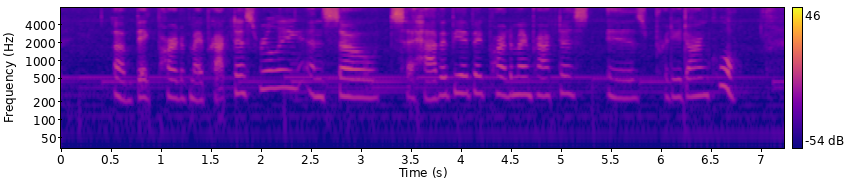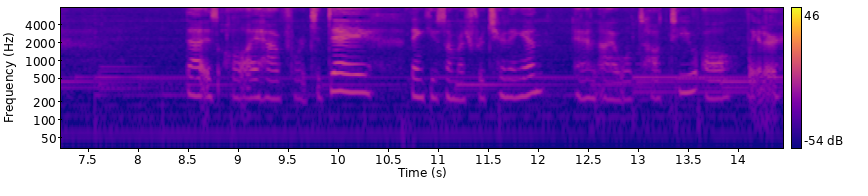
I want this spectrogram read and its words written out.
a big part of my practice really, and so to have it be a big part of my practice is pretty darn cool. That is all I have for today. Thank you so much for tuning in, and I will talk to you all later.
